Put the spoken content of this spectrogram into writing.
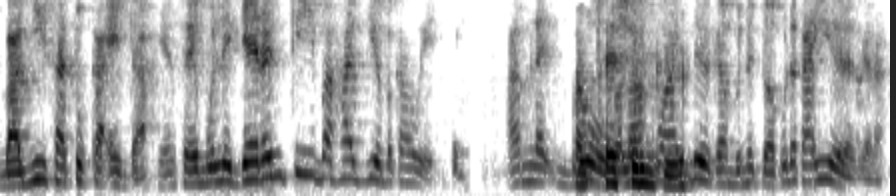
bagi satu kaedah yang saya boleh guarantee bahagia berkahwin. I'm like bro okay, kalau aku ada kan benda tu aku dah kaya dah sekarang.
